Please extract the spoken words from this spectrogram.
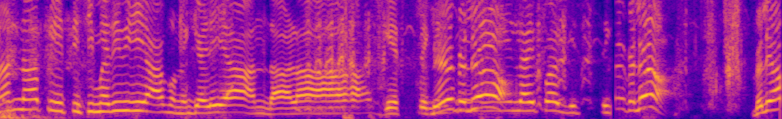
ನನ್ನ ಪ್ರೀತಿಸಿ ಮದುವೆ ಆಗುನು ಗೆಳೆಯ ಅಂದಾಳ. ಗೆಚ್ಚಗಿಲಿ ಲೈಫ್ ಬೆಲ್ಯಾ? ಬೆಲ್ಯಾ?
